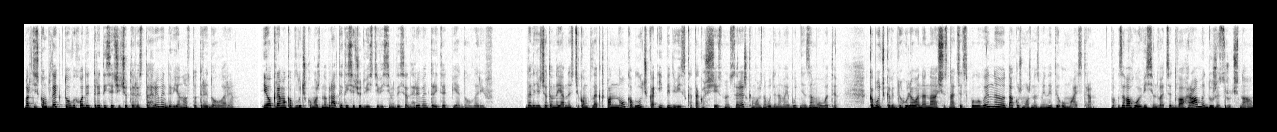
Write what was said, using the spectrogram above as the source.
Вартість комплекту виходить 3400 гривень 93 долари. І окремо каблучку можна брати 1280 гривень 35 доларів. Далі, дівчата, в наявності комплект панно, каблучка і підвіска. Також ще існують сережки, можна буде на майбутнє замовити. Каблучка відрегульована на 16,5, також можна змінити у майстра. За вагою 8,22 грами, дуже зручна.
